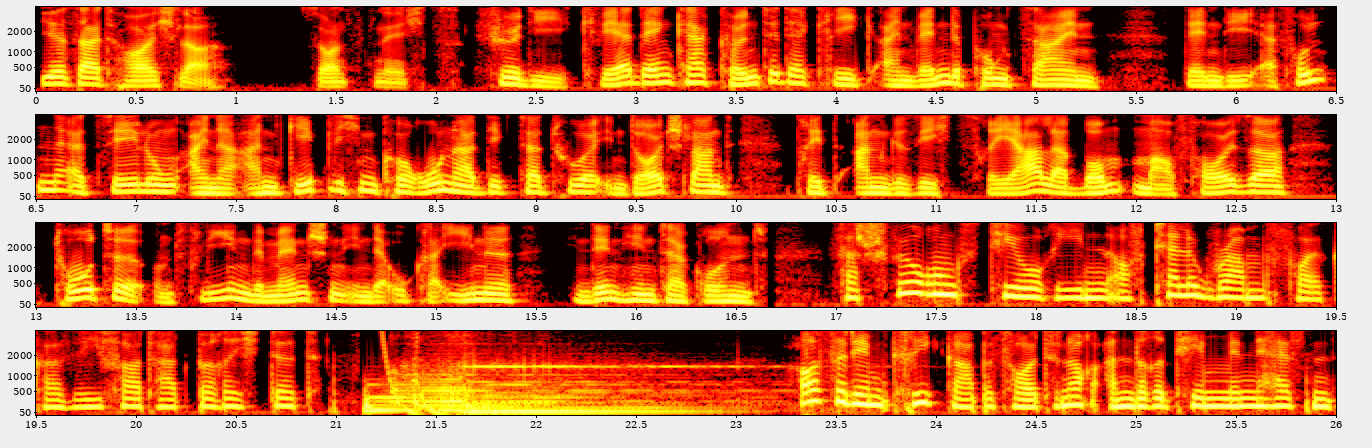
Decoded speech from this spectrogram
ihr seid Heuchler, sonst nichts. Für die Querdenker könnte der Krieg ein Wendepunkt sein, denn die erfundene Erzählung einer angeblichen Corona-Diktatur in Deutschland tritt angesichts realer Bomben auf Häuser, tote und fliehende Menschen in der Ukraine in den Hintergrund. Verschwörungstheorien auf Telegram Volker Siefert hat berichtet. Außer dem Krieg gab es heute noch andere Themen in Hessen.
